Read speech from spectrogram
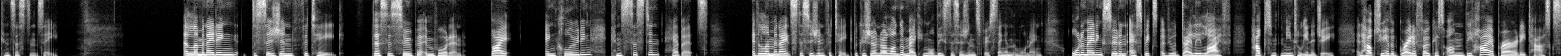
consistency. Eliminating decision fatigue. This is super important by including consistent habits, it eliminates decision fatigue because you're no longer making all these decisions first thing in the morning. Automating certain aspects of your daily life helps mental energy. It helps you have a greater focus on the higher priority tasks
